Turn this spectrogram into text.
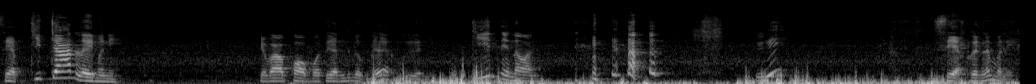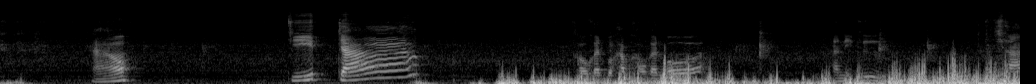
แซ่บจิ๊ดจ๊าดเลยมื้อนี้ อย่าว่าพ่อบ่เตือนเด้อลูกเด้อมื้ออื่นจี๊ดแน่นอนอุ๊ยเสียเพิ่นแล้วมื้อนี้เอาจี๊ดจ้าบเขากันบ่ครับเขากันบ่อันนี้คือ ชา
